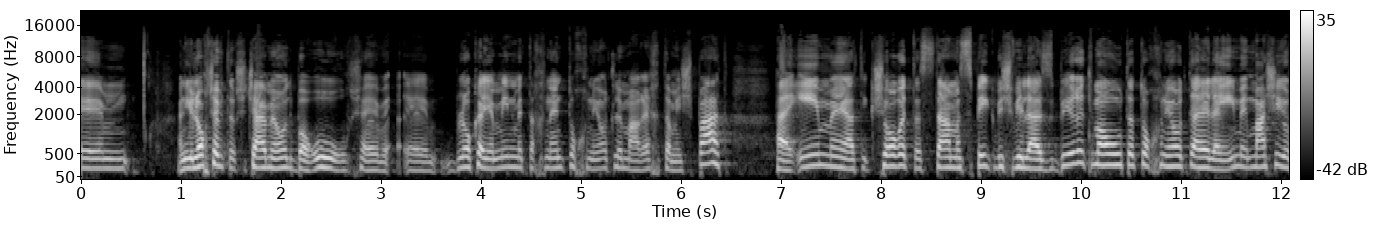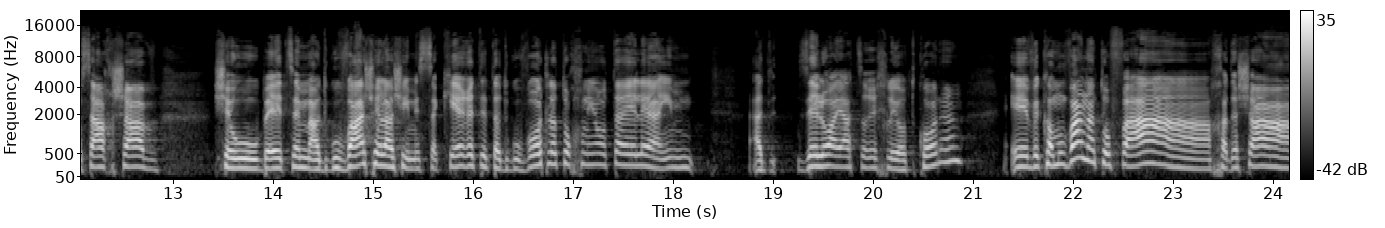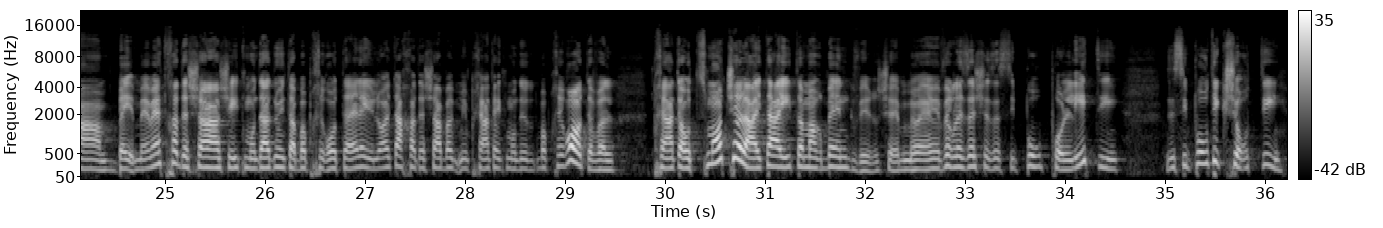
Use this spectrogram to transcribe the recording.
אני לא חושבת שהיה מאוד ברור שבלוק הימין מתכנן תוכניות למערכת המשפט, האם אה, התקשורת עשתה מספיק בשביל להסביר את מהות התוכניות האלה, האם מה שהיא עושה עכשיו שהוא בעצם התגובה שלה, שהיא מסקרת את התגובות לתוכניות האלה, האם זה לא היה צריך להיות קודם? אה, וכמובן התופעה החדשה, באמת חדשה, שהתמודדנו איתה בבחירות האלה, היא לא הייתה חדשה מבחינת ההתמודדות בבחירות, אבל מבחינת העוצמות שלה הייתה איתמר בן גביר, שמעבר לזה שזה סיפור פוליטי, זה סיפור תקשורתי.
